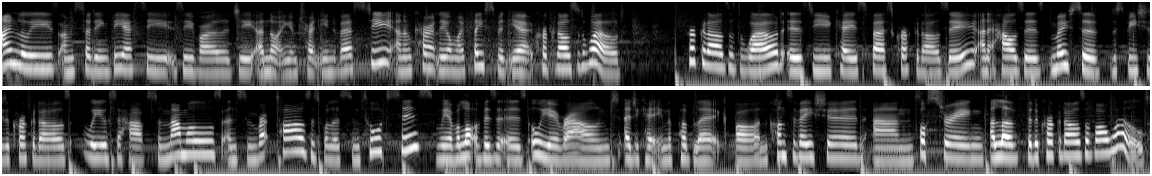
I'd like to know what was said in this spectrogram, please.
I'm Louise, I'm studying BSc Zoo Biology at Nottingham Trent University and I'm currently on my placement year at Crocodiles of the World. Crocodiles of the World is the UK's first crocodile zoo and it houses most of the species of crocodiles. We also have some mammals and some reptiles as well as some tortoises. We have a lot of visitors all year round educating the public on conservation and fostering a love for the crocodiles of our world.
